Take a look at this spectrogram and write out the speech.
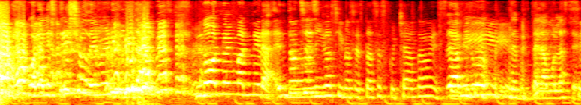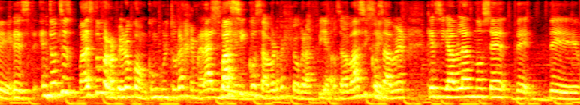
por el estrecho de Bering tal vez no no hay manera entonces No, amigo, si nos estás escuchando, este, Amigo, te, te la volaste. Sí. Este, entonces, a esto me refiero con, con cultura general. Sí. Básico saber de geografía. O sea, básico Sí. saber que si hablas, no sé, de, de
